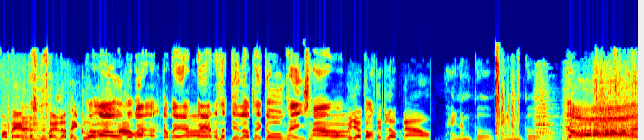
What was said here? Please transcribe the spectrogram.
Có vẻ muốn về lớp thầy cường có, hay ờ, sao có vẻ có vẻ À. bé nó thích về lớp thầy cường hay làm sao á. À. bây giờ con thích lớp nào thầy năm cường thầy năm cường. Trời ơi!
